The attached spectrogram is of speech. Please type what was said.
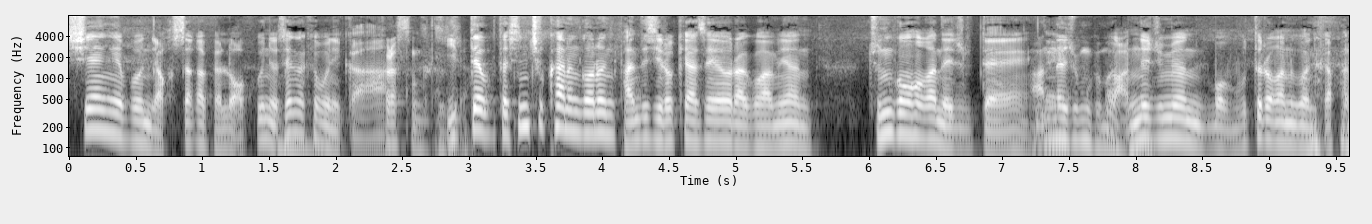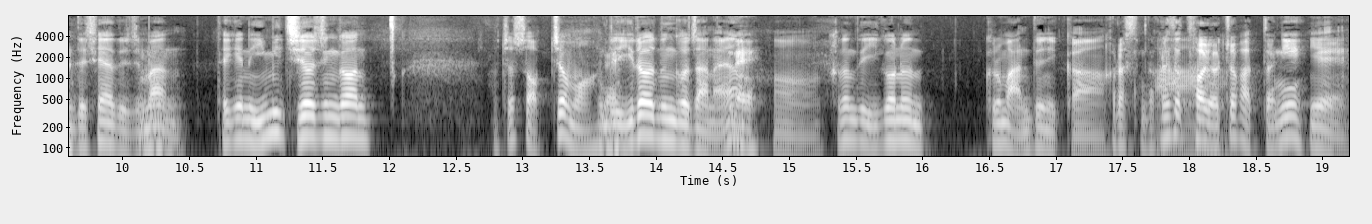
시행해 본 역사가 별로 없군요. 생각해 보니까. 그렇습니다. 이때부터 신축하는 거는 반드시 이렇게 하세요라고 하면 준공허가 내줄 때안 네. 내주면 그만. 안 내주면 뭐 못 들어가는 거니까 반드시 해야 되지만 음. 대개는 이미 지어진 건 어쩔 수 없죠 뭐. 근데 네. 이러는 거잖아요. 네. 어, 그런데 이거는 그러면 안 되니까. 그렇습니다. 그래서 아. 더 여쭤봤더니 예.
